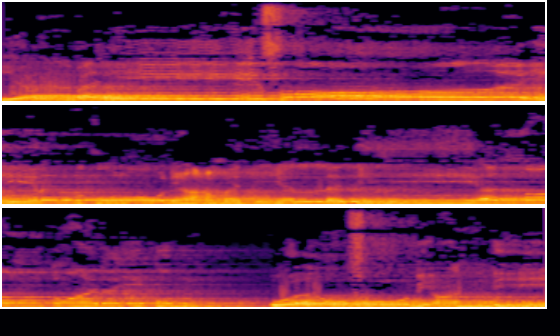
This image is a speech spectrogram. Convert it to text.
يا بني إسرائيل اذكروا نعمتي التي أنعمت عليكم وأوفوا بعهدي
